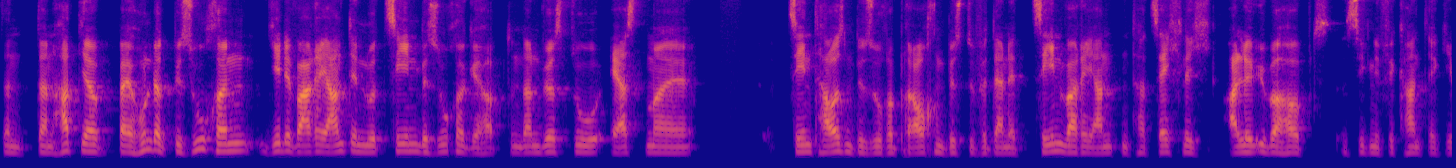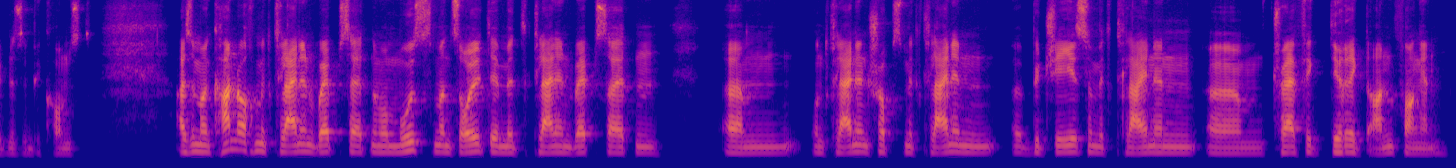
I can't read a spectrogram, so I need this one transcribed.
dann, dann hat ja bei 100 Besuchern jede Variante nur zehn Besucher gehabt. Und dann wirst du erstmal 10.000 Besucher brauchen, bis du für deine zehn Varianten tatsächlich alle überhaupt signifikante Ergebnisse bekommst. Also man kann auch mit kleinen Webseiten, man muss, man sollte mit kleinen Webseiten ähm, und kleinen Shops mit kleinen äh, Budgets und mit kleinen ähm, Traffic direkt anfangen.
